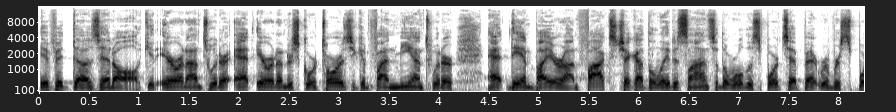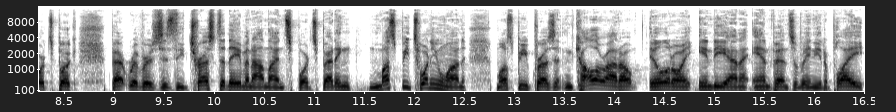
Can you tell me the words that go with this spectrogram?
if it does at all. Get Aaron on Twitter at Aaron underscore Torres. You can find me on Twitter at Dan Beyer on Fox. Check out the latest lines for the world of sports at Bet Rivers Sportsbook. Bet Rivers is the trusted name in online sports betting. Must be 21. Must be present in Colorado, Illinois, Indiana, and Pennsylvania to play.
